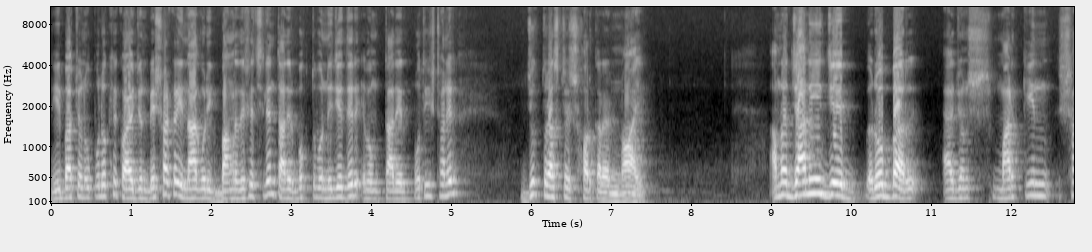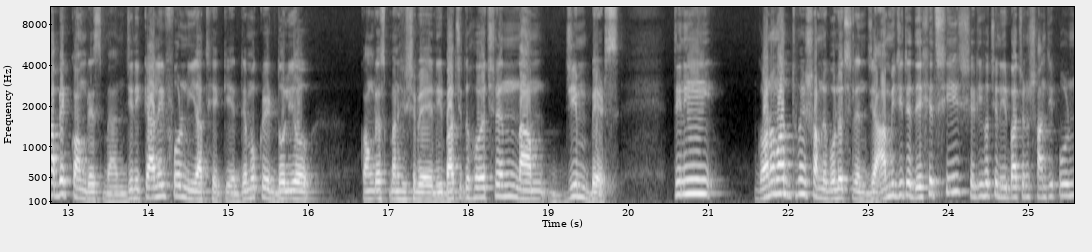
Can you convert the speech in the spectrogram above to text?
নির্বাচন উপলক্ষে কয়েকজন বেসরকারি নাগরিক বাংলাদেশে ছিলেন, তাদের বক্তব্য নিজেদের এবং তাদের প্রতিষ্ঠানের যুক্তরাষ্ট্রের সরকারের নয়। আমরা জানি যে রোববার একজন মার্কিন সাবেক কংগ্রেসম্যান, যিনি ক্যালিফোর্নিয়া থেকে ডেমোক্রেট দলীয় কংগ্রেসম্যান হিসেবে নির্বাচিত হয়েছিলেন, নাম জিম বেটস। তিনি গণমাধ্যমের সামনে বলেছিলেন যে, আমি যেটা দেখেছি সেটি হচ্ছে নির্বাচন শান্তিপূর্ণ,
